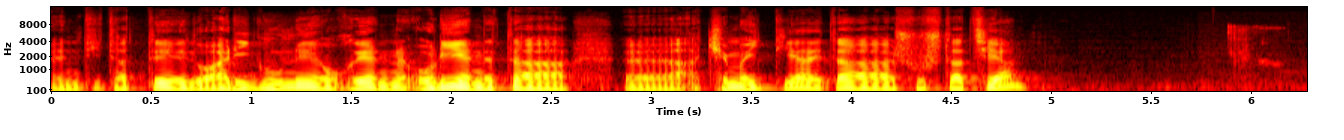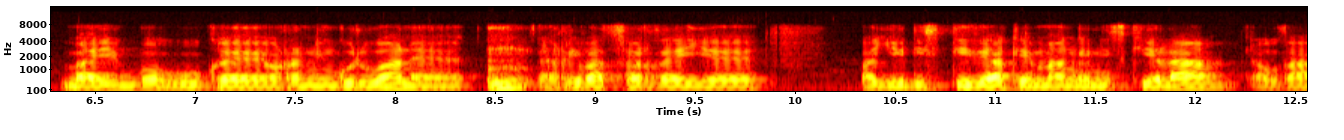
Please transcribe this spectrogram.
entitate edo harigune horien eta e, atxemaitia eta sustatzia. Bai, bo, guk eh, horren inguruan, eh, herri e, batzordei e, bai, irizpideak eman genizkiela, hau da,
